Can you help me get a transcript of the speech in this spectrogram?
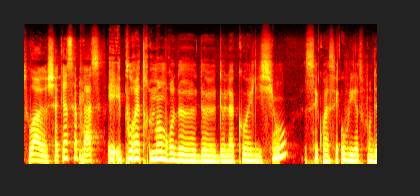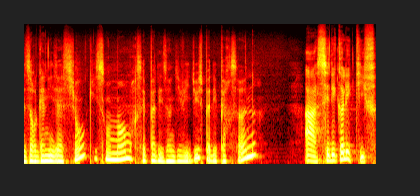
Tu vois, chacun sa place. Et, et pour être membre de, de- de la coalition, c'est quoi? C'est obligatoirement des organisations qui sont membres, c'est pas des individus, c'est pas des personnes? Ah, c'est des collectifs.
